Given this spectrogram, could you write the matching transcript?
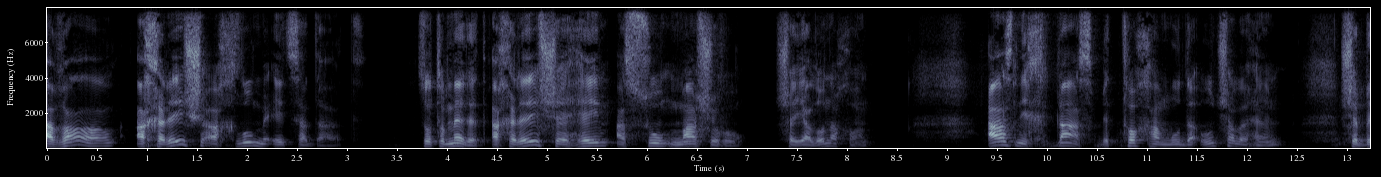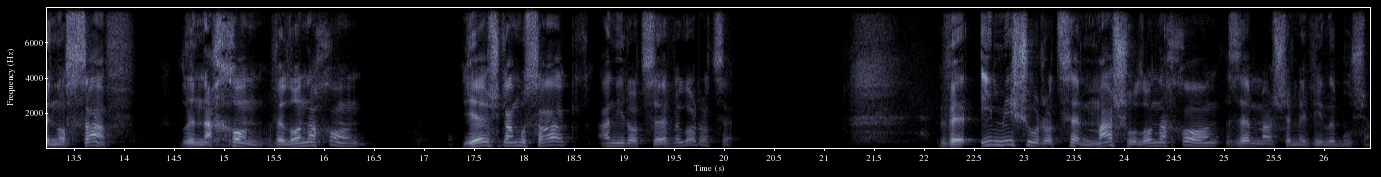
אבל אחרי שאכלו מעץ הדת, זאת אומרת, אחרי שהם עשו משהו שהיה לא נכון, אז נכנס בתוך המודעות שלהם שבנוסף לנכון ולא נכון, יש גם מושג אני רוצה ולא רוצה. ואם מישהו רוצה משהו לא נכון, זה מה שמביא לבושה.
